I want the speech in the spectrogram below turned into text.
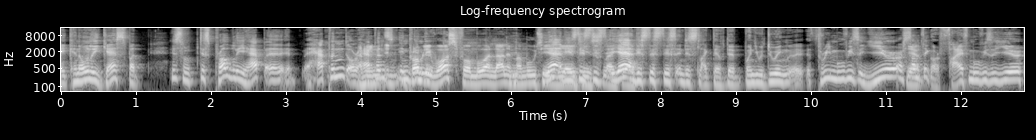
I can only guess but this will- this probably hap- uh, happened or I mean, happens it in, in probably the- was for Mohanlal and Mammootty yeah, in the this, 80s this, this, like yeah, that. this, this, this, and this, like the, the when you were doing uh, three movies a year or something, or five movies a year,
